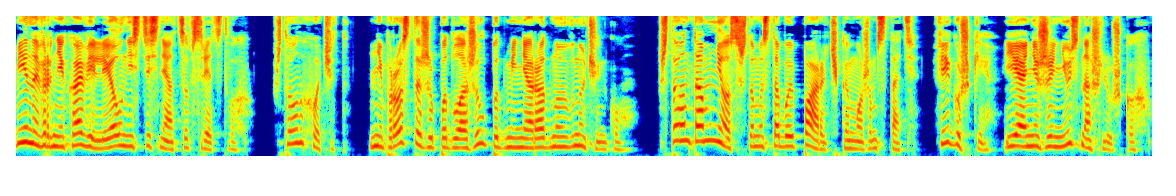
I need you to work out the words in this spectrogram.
И наверняка велел не стесняться в средствах. Что он хочет? Не просто же подложил под меня родную внученьку. Что он там нес, что мы с тобой парочкой можем стать? Фигушки, я не женюсь на шлюшках.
